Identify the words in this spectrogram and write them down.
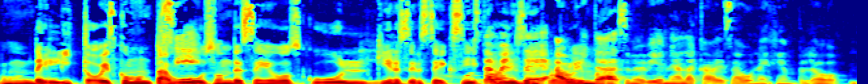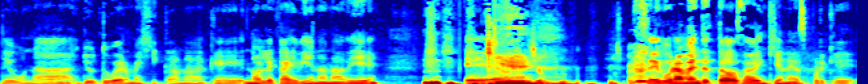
un delito, es como un tabú, Sí. son deseos cool, quieres ser sexy, ¿cuál es Justamente el problema? ahorita se me viene a la cabeza un ejemplo de una youtuber mexicana que no le cae bien a nadie. Eh, seguramente todos saben quién es porque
